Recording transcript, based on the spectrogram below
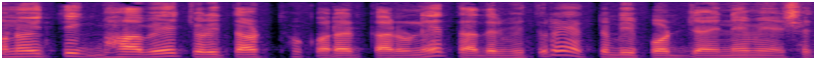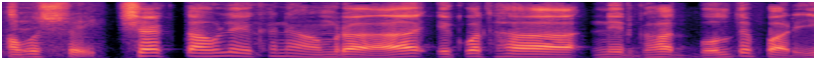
অনৈতিক ভাবে চরিতার্থ করার কারণে তাদের ভিতরে একটা বিপর্যয় নেমে এসেছে অবশ্যই শেখ তাহলে এখানে আমরা একথা নির্ঘাত বলতে পারি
